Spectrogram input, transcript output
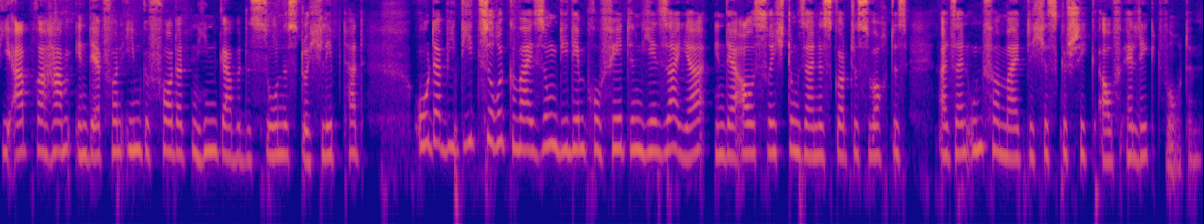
die Abraham in der von ihm geforderten Hingabe des Sohnes durchlebt hat oder wie die Zurückweisung, die dem Propheten Jesaja in der Ausrichtung seines Gotteswortes als ein unvermeidliches Geschick auferlegt wurde.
